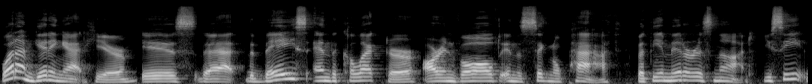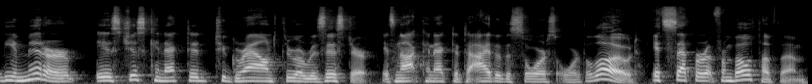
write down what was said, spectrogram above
What I'm getting at here is that the base and the collector are involved in the signal path, but the emitter is not. You see, the emitter is just connected to ground through a resistor. It's not connected to either the source or the load. It's separate from both of them.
